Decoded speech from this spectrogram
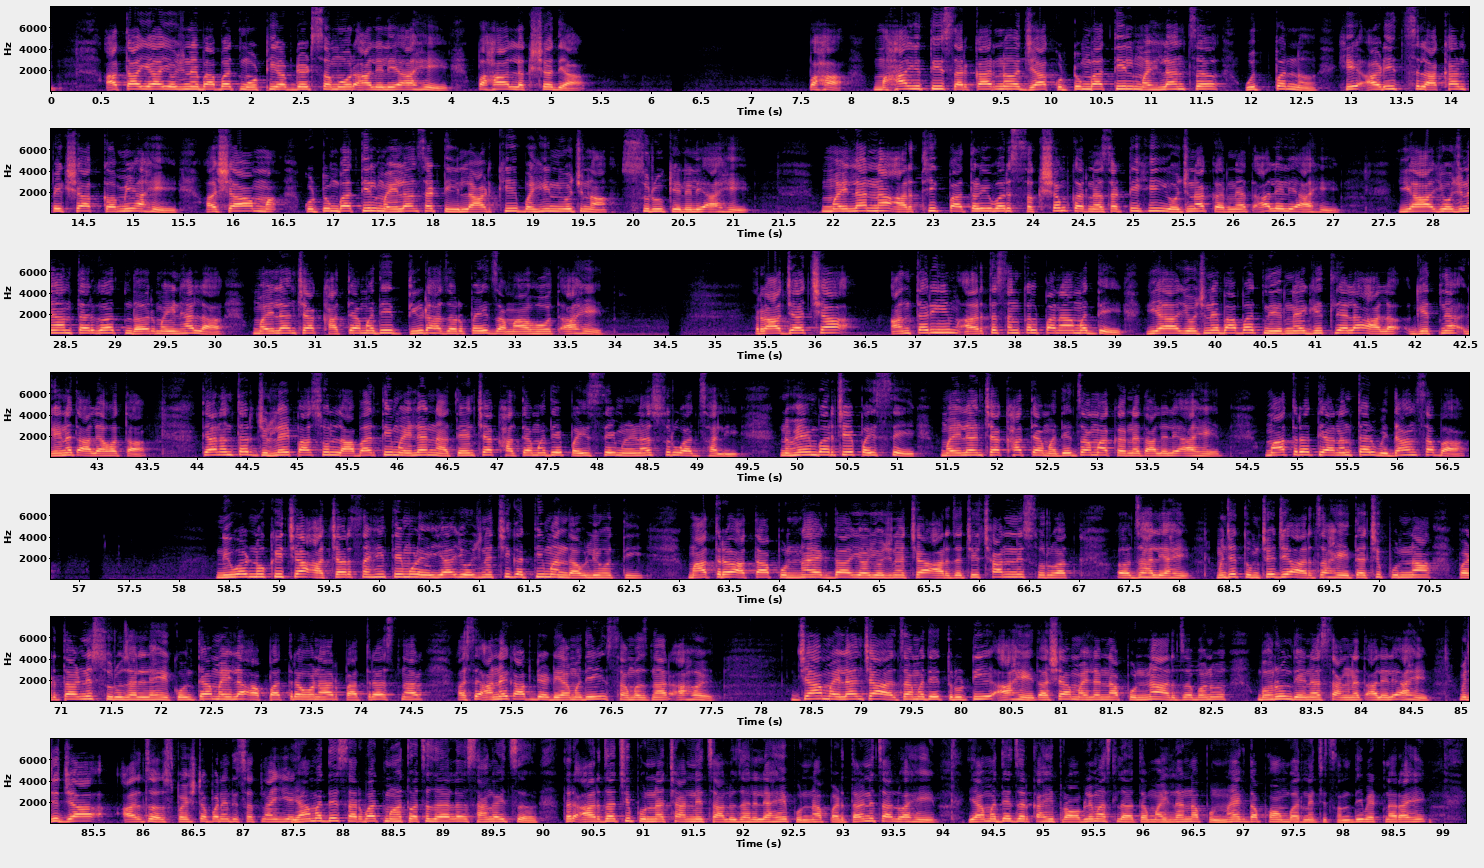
आता या योजनेबाबत मोठी अपडेट समोर आलेली आहे. पहा लक्ष द्या. पहा महायुती सरकारनं ज्या कुटुंबातील महिलांचं उत्पन्न हे अडीच लाखांपेक्षा कमी आहे अशा मा कुटुंबातील महिलांसाठी लाडकी बहीण योजना सुरू केलेली आहे. महिलांना आर्थिक पातळीवर सक्षम करण्यासाठी ही योजना करण्यात आलेली आहे. या योजनेअंतर्गत दर महिन्याला महिलांच्या खात्यामध्ये दीड हजार रुपये जमा होत आहेत. राज्याच्या अंतरिम अर्थसंकल्पनामध्ये या योजनेबाबत निर्णय घेतलेला आला घेतण्या घेण्यात आला होता. त्यानंतर जुलैपासून लाभार्थी महिलांना त्यांच्या खात्यामध्ये पैसे मिळण्यास सुरुवात झाली. नोव्हेंबरचे पैसे महिलांच्या खात्यामध्ये जमा करण्यात आलेले आहेत. मात्र त्यानंतर विधानसभा निवडणुकीच्या आचारसंहितेमुळे या योजनेची गती मंदावली होती. मात्र आता पुन्हा एकदा या योजनेच्या अर्जाची छाननी सुरुवात झाली आहे. म्हणजे तुमचे जे अर्ज आहे त्याची पुन्हा पडताळणी सुरू झालेली आहे. कोणत्या महिला अपात्र होणार पात्र असणार असे अनेक अपडेट यामध्ये समजणार आहेत. ज्या महिलांच्या अर्जामध्ये त्रुटी आहेत अशा महिलांना पुन्हा अर्ज बनू भरून देण्यास सांगण्यात आलेले आहे. म्हणजे ज्या अर्ज स्पष्टपणे दिसत नाही यामध्ये सर्वात महत्त्वाचं झालं सांगायचं तर अर्जाची पुन्हा छाननी चालू झालेली आहे पुन्हा पडताळणी चालू आहे. यामध्ये जर काही प्रॉब्लेम असला तर महिलांना पुन्हा एकदा फॉर्म भरण्याची संधी भेटणार आहे.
